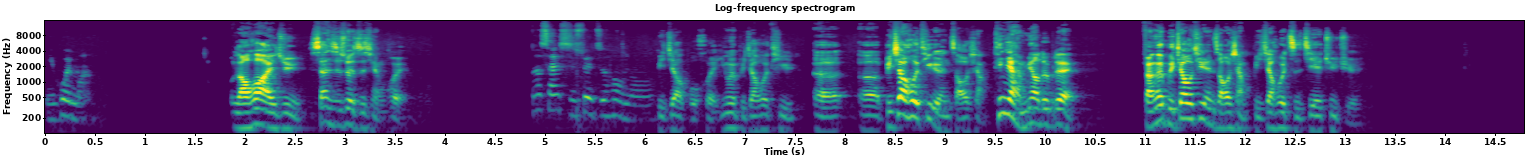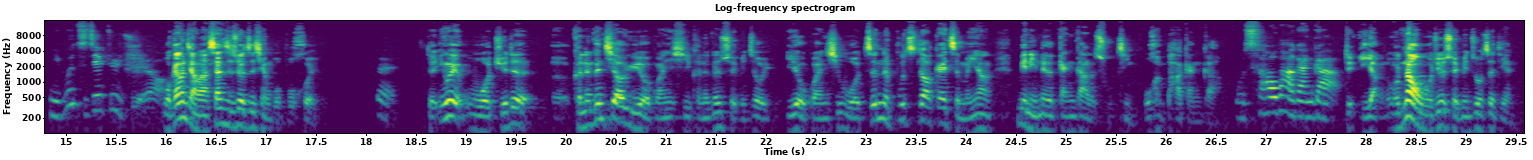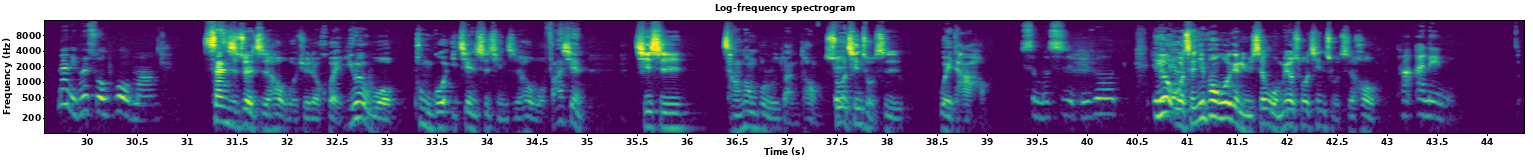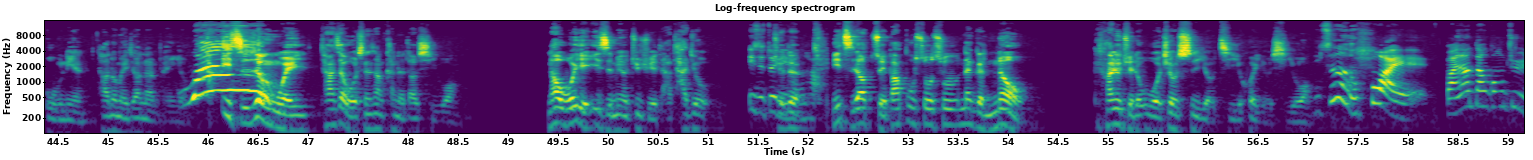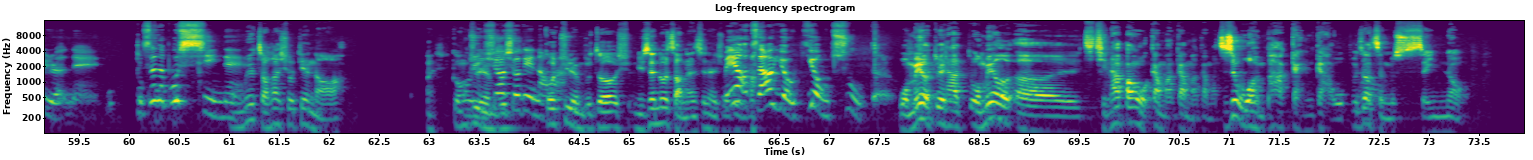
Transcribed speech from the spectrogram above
你会吗？老话一句，三十岁之前会。那三十岁之后呢？比较不会，因为比较会替呃呃比较会替人着想，听起来很妙，对不对？反而比较会替人着想，比较会直接拒绝。你会直接拒绝哦？我刚刚讲了，三十岁之前我不会。对。对，因为我觉得，呃，可能跟教育也有关系，可能跟水瓶座也有关系。我真的不知道该怎么样面临那个尴尬的处境，我很怕尴尬。我超怕尴尬。对，一样。我那我觉得水瓶座这点，那你会说破吗？三十岁之后，我觉得会，因为我碰过一件事情之后，我发现其实长痛不如短痛，说清楚是为他好。什么事？比如说，因为我曾经碰过一个女生，我没有说清楚之后，她暗恋你五年，她都没交男朋友，一直认为她在我身上看得到希望，然后我也一直没有拒绝她，她就一直对你很好。你只要嘴巴不说出那个 no，她就觉得我就是有机会、有希望。你真的很坏哎、欸，把人家当工具人哎、欸，你真的不行哎、欸。我没有找她修电脑啊。工具人需要修电脑，工具人不都女生都找男生来修？没有，只要有用处的。我没有对他，我没有呃，请他帮我干嘛干嘛干嘛。只是我很怕尴尬，我不知道怎么 say no。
